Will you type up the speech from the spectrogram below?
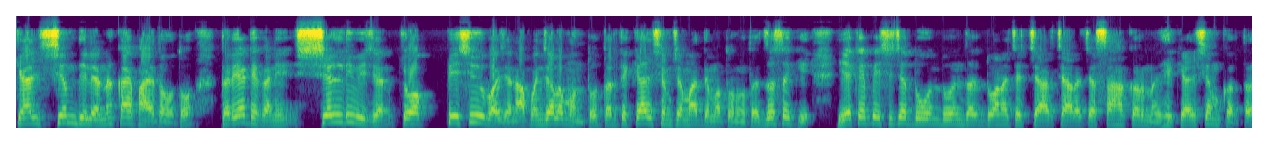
कॅल्शियम दिल्यानं काय फायदा होतो? तर या ठिकाणी सेल डिव्हिजन किंवा पेशी विभाजन आपण ज्याला म्हणतो तर ते कॅल्शियमच्या माध्यमातून होतं. जसं की एका पेशीच्या दोन दोन दोनाच्या चार चाराच्या सहा करणं हे कॅल्शियम करतं.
